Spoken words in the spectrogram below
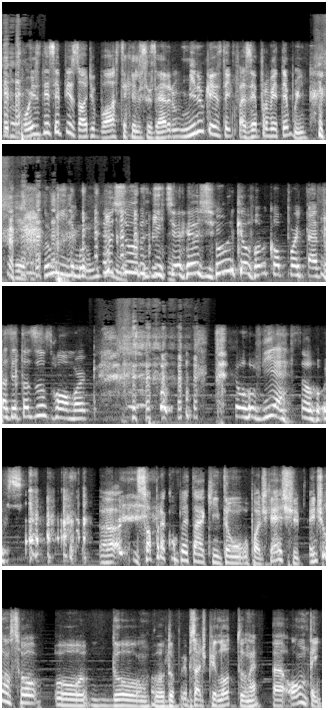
depois desse episódio bosta que eles fizeram, o mínimo que eles têm que fazer é prometer muito. É, no mínimo. Eu juro, teacher, eu juro que eu vou me comportar e fazer todos os homework. eu ouvi essa hoje. Ah, e só pra completar aqui, então, o podcast, a gente lançou o do, o do episódio piloto, né, ah, ontem,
